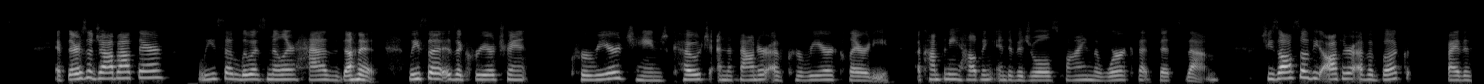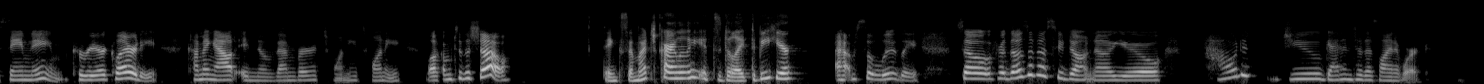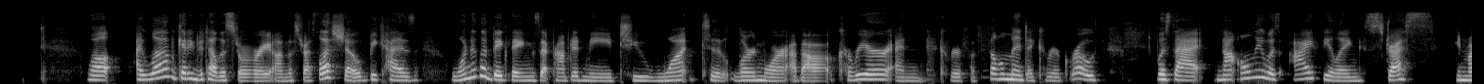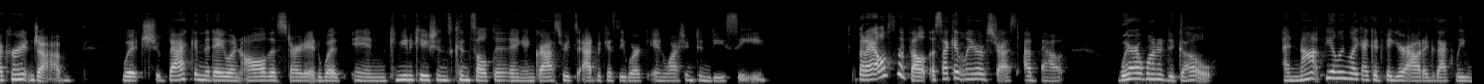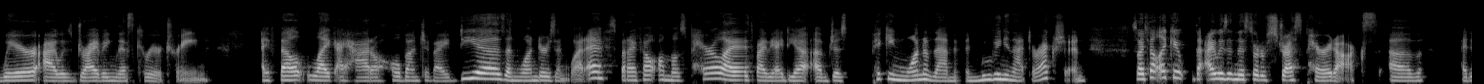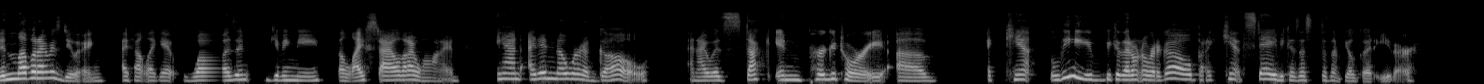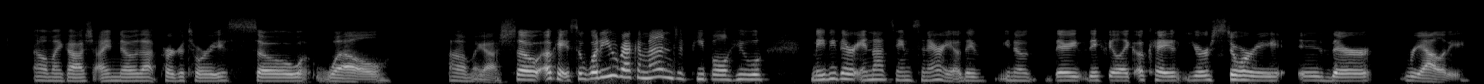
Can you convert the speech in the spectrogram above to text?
If there's a job out there, Lisa Lewis Miller has done it. Lisa is a career tra- career change coach and the founder of Career Clarity, a company helping individuals find the work that fits them. She's also the author of a book by the same name, Career Clarity, coming out in November 2020. Welcome to the show. Thanks so much, Carly. It's a delight to be here. Absolutely. So, for those of us who don't know you, how did you get into this line of work? Well, I love getting to tell the story on the Stress Less show because one of the big things that prompted me to want to learn more about career and career fulfillment and career growth was that not only was I feeling stress in my current job, which back in the day when all this started was in communications consulting and grassroots advocacy work in Washington, D.C. But I also felt a second layer of stress about where I wanted to go and not feeling like I could figure out exactly where I was driving this career train. I felt like I had a whole bunch of ideas and wonders and what ifs, but I felt almost paralyzed by the idea of just picking one of them and moving in that direction so I felt like it, I was in this sort of stress paradox of I didn't love what I was doing. I felt like it wasn't giving me the lifestyle that I wanted. And I didn't know where to go. And I was stuck in purgatory of I can't leave because I don't know where to go, but I can't stay because this doesn't feel good either. Oh my gosh, I know that purgatory so well. Oh my gosh. So, okay, so what do you recommend to people who maybe they're in that same scenario. They've you know they they feel like okay your story is their reality.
